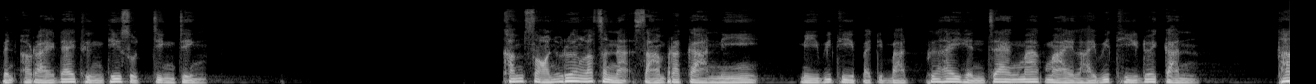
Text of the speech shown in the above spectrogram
เป็นอะไรได้ถึงที่สุดจริง ๆคำสอนเรื่องลักษณะสามประการนี้ มีวิธีปฏิบัติเพื่อให้เห็นแจ้งมากมายหลายวิธีด้วยกัน ถ้า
